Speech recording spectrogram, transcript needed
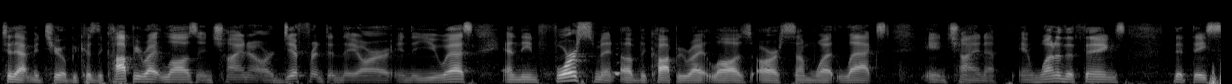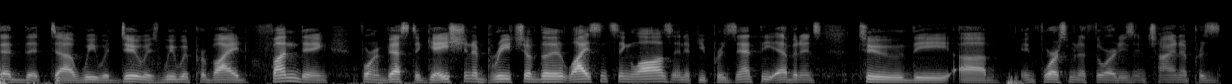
to that material because the copyright laws in China are different than they are in the US and the enforcement of the copyright laws are somewhat lax in China. And one of the things that they said that uh, we would do is we would provide funding for investigation of breach of the licensing laws, and if you present the evidence to the um, enforcement authorities in China, pres-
